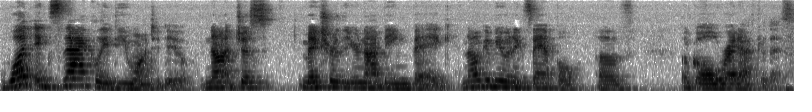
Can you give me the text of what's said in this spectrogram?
what exactly do you want to do? Not just make sure that you're not being vague. And I'll give you an example of a goal right after this.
